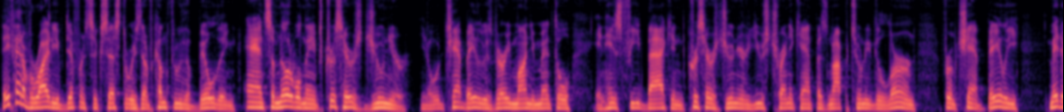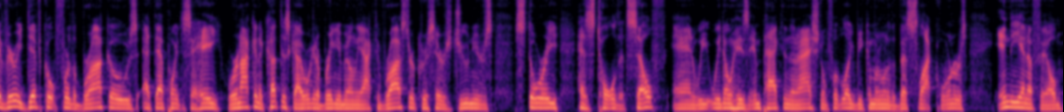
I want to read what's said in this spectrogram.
they've had a variety of different success stories that have come through the building, and some notable names. Chris Harris Jr. You know, Champ Bailey was very monumental in his feedback, and Chris Harris Jr. used training camp as an opportunity to learn from Champ Bailey made it very difficult for the Broncos at that point to say, hey, we're not going to cut this guy. We're going to bring him in on the active roster. Chris Harris Jr.'s story has told itself, and we, we know his impact in the National Football League, becoming one of the best slot corners in the NFL.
